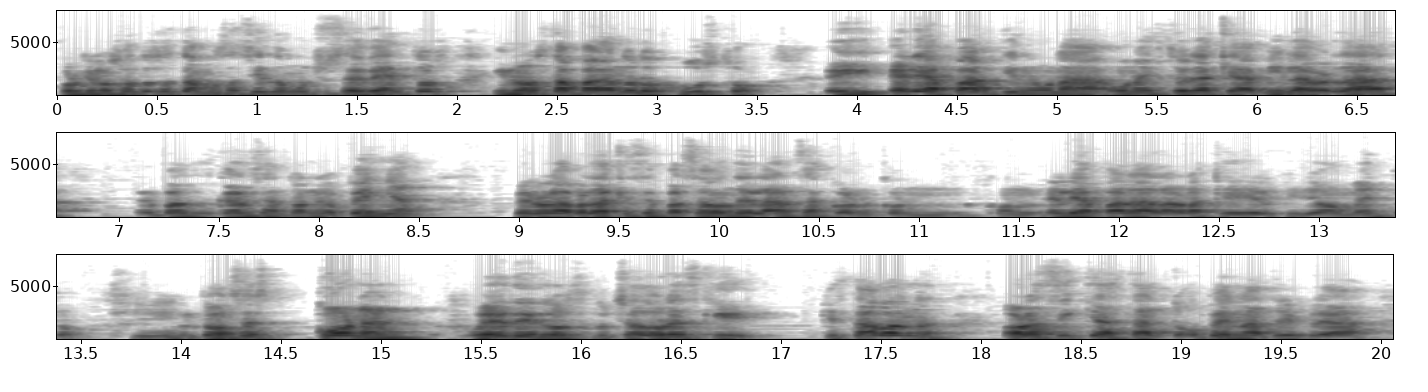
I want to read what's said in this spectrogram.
porque nosotros estamos haciendo muchos eventos y no nos están pagando lo justo. Y Elia Park tiene una, una historia que a mí, la verdad, en paz descanse Antonio Peña, pero la verdad que se pasaron de lanza con, con, con Elia Park a la hora que él pidió aumento. sí. Entonces, Conan fue de los luchadores que, que estaban ahora sí que hasta el tope en la AAA,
